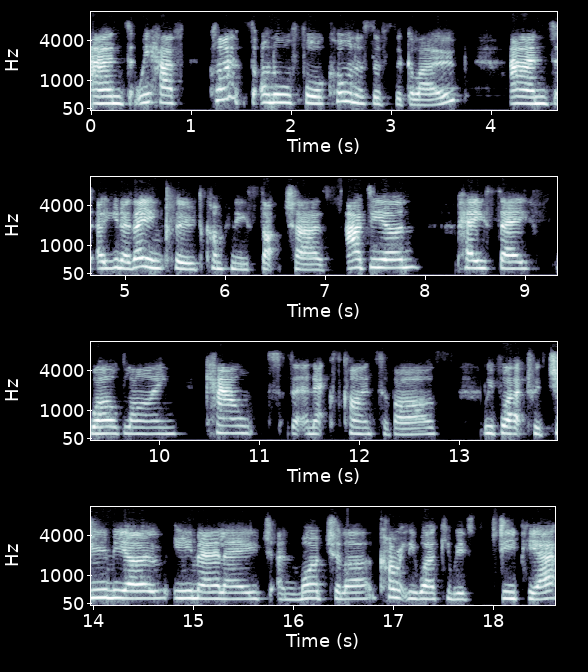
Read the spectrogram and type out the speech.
And we have clients on all four corners of the globe and, uh, you know, they include companies such as Adyen, PaySafe, Worldline, Count, an ex client of ours. We've worked with Jumio, Emailage, and Modulr, currently working with GPS.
